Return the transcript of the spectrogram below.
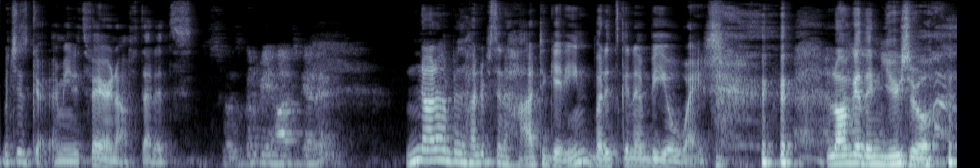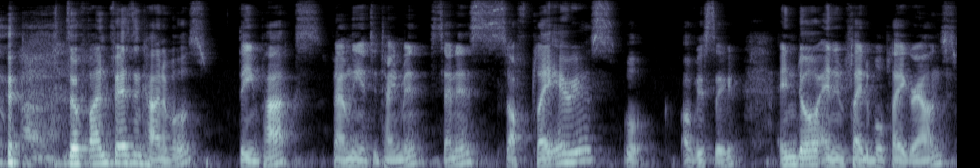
which is good. I mean, it's fair enough that it's So it's gonna be hard to get in. not 100% hard to get in, but it's going to be a wait. Longer than usual. Uh, so, fun fairs and carnivals, theme parks, family entertainment centers, soft play areas, well, obviously, indoor and inflatable playgrounds,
